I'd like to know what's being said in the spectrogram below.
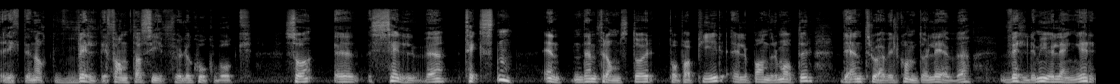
riktignok veldig fantasifulle kokebok. Så eh, selve teksten, enten den framstår på papir eller på andre måter, den tror jeg vil komme til å leve veldig mye lenger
